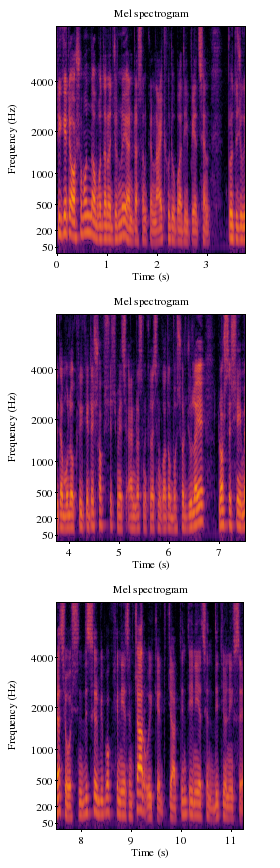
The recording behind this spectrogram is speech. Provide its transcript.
ক্রিকেটে অসামান্য অবদানের জন্যই অ্যান্ডারসনকে নাইটহুড উপাধি পেয়েছেন। প্রতিযোগিতামূলক ক্রিকেটে সবশেষ ম্যাচ অ্যান্ডারসন খেলেছেন গত বছর জুলাইয়ে। লর্ডসে সেই ম্যাচে ওয়েস্ট ইন্ডিজের বিপক্ষে নিয়েছেন চার উইকেট, যার তিনটি নিয়েছেন দ্বিতীয় ইনিংসে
